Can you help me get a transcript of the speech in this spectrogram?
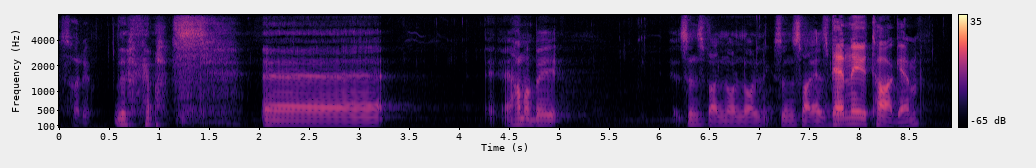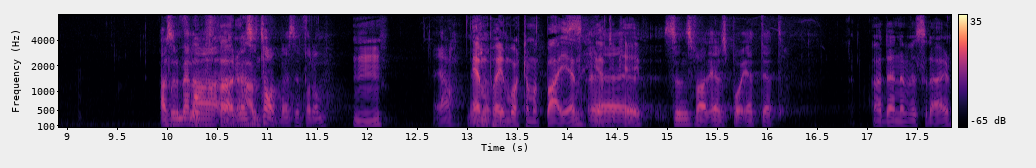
Sa du. eh, Hammarby, Sundsvall 0-0, Sundsvall, Elfsborg. Den är ju tagen. Alltså du menar resultatmässigt för dem? Mm. Ja, En poäng borta mot Bayern, helt Eh, okej. Sundsvall, Elfsborg 1-1. Ja, den är väl sådär.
